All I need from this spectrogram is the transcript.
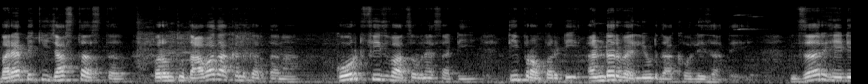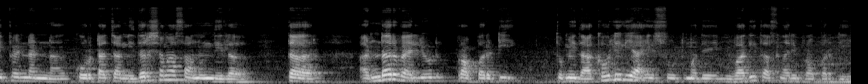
बऱ्यापैकी जास्त असतं परंतु दावा दाखल करताना कोर्ट फीज वाचवण्यासाठी ती प्रॉपर्टी अंडर व्हॅल्यूड दाखवली जाते. जर हे डिफेंडंटनं कोर्टाच्या निदर्शनास आणून दिलं तर अंडर व्हॅल्यूड प्रॉपर्टी तुम्ही दाखवलेली आहे सूटमध्ये विवादित असणारी प्रॉपर्टी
